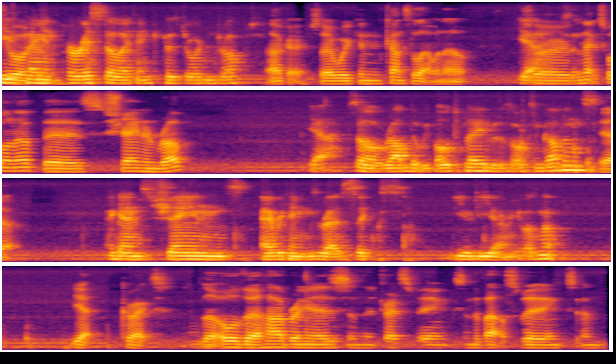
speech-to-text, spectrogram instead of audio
He's Jordan. playing Aristo, I think, because Jordan dropped. Okay, so we can cancel that one out. Yeah. So, so- the next one up is Shane and Rob. Yeah. So Rob that we both played with his orcs and goblins Yeah. against Shane's everything's res six UD army, wasn't it? Yeah, correct. The, all the Harbingers and the Dread Sphinx and the Battle Sphinx and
